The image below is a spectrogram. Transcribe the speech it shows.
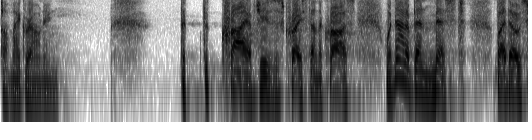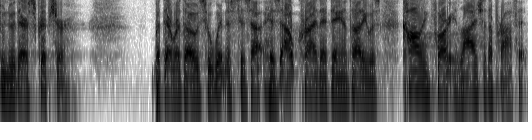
of my groaning? the the cry of Jesus Christ on the cross would not have been missed by those who knew their scripture. But there were those who witnessed his, his outcry that day and thought he was calling for Elijah the prophet.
